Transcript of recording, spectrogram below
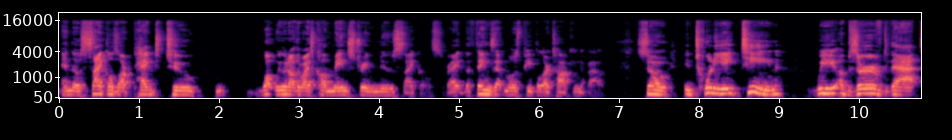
And those cycles are pegged to what we would otherwise call mainstream news cycles, right? The things that most people are talking about. So in 2018, we observed that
